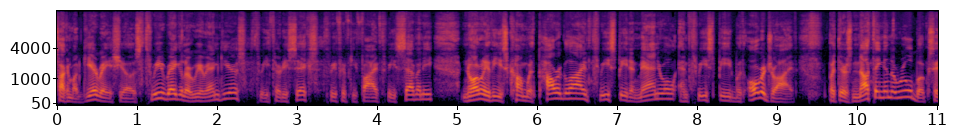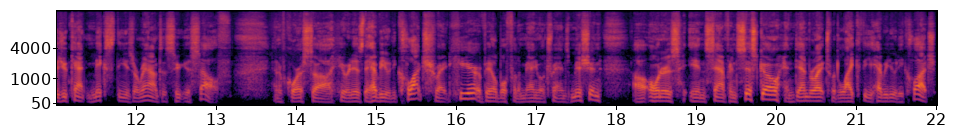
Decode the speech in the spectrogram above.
talking about gear ratios, three regular rear-end gears, 336, 355, 370. Normally these come with power glide, three-speed and manual, and three-speed with overdrive. But there's nothing in the rule book says you can't mix these around to suit yourself. And of course, uh, here it is, the heavy duty clutch right here, available for the manual transmission. Uh, owners in San Francisco and Denverites would like the heavy duty clutch.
